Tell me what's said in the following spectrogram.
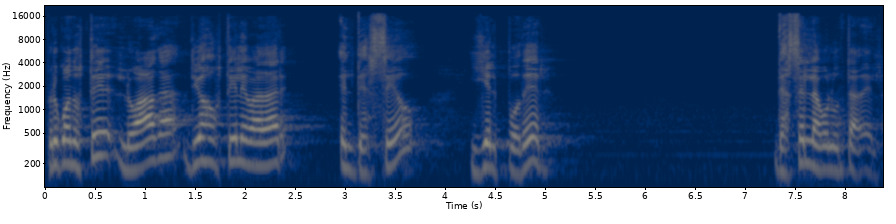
Pero cuando usted lo haga, Dios a usted le va a dar el deseo y el poder de hacer la voluntad de Él.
